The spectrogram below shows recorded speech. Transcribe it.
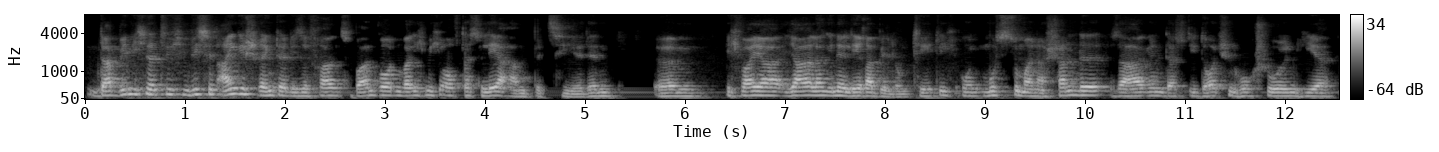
Da bin ich natürlich ein bisschen eingeschränkter, diese Frage zu beantworten, weil ich mich auf das Lehramt beziehe. Denn ähm, ich war ja jahrelang in der Lehrerbildung tätig und muss zu meiner Schande sagen, dass die deutschen Hochschulen hier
